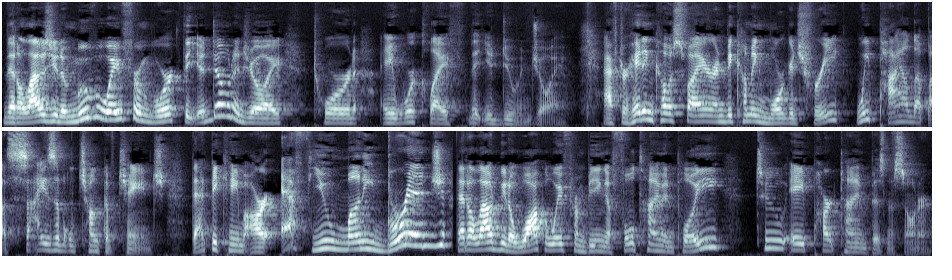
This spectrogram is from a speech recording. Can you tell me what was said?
that allows you to move away from work that you don't enjoy toward a work life that you do enjoy. After hitting Coastfire and becoming mortgage free, we piled up a sizable chunk of change. That became our FU money bridge that allowed me to walk away from being a full time employee to a part time business owner.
